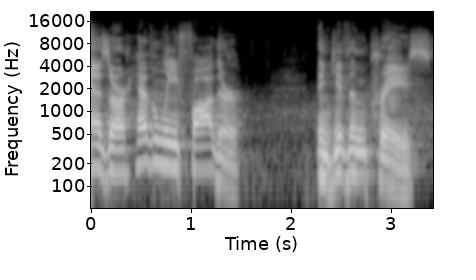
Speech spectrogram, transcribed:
as our Heavenly Father and give Him praise.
